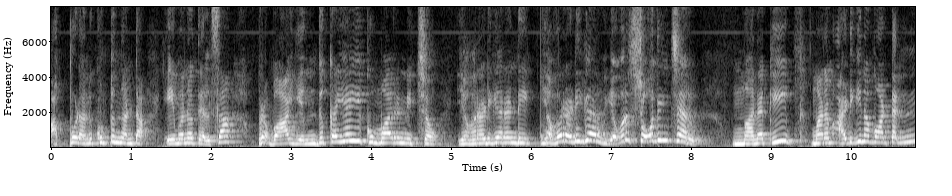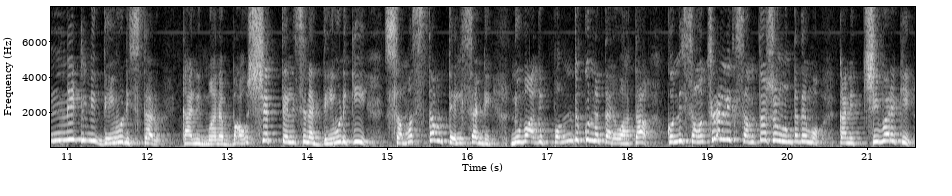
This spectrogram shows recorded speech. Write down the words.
అప్పుడు అనుకుంటుందంట ఏమనో తెలుసా? ప్రభా ఎందుకయ్యా ఈ కుమారుని ఇచ్చావు ఎవరు అడిగారండి ఎవరు అడిగారు ఎవరు శోధించారు? మనకి మనం అడిగిన వాటన్నిటిని దేవుడు ఇస్తారు కానీ మన భవిష్యత్ తెలిసిన దేవుడికి సమస్తం తెలుసండి. నువ్వు అది పొందుకున్న తర్వాత కొన్ని సంవత్సరాలు నీకు సంతోషం ఉంటుందేమో కానీ చివరికి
